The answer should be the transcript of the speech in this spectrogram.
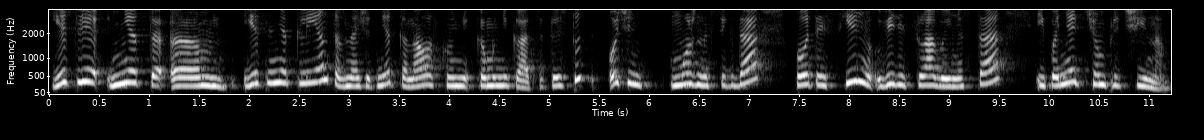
Если нет, эм, если нет клиентов, значит, нет каналов коммуникации. То есть тут очень можно всегда по этой схеме увидеть слабые места и понять, в чем причина.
